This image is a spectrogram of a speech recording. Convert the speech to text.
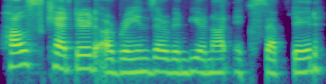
how scattered our brains are when we are not accepted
